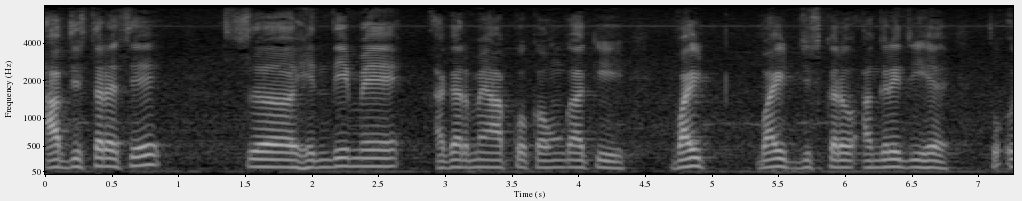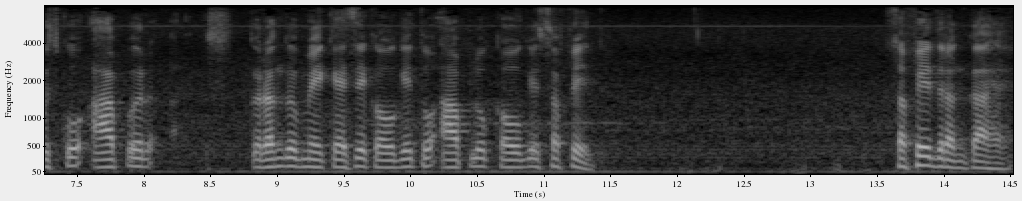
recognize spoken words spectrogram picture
आप जिस तरह से, हिंदी में अगर मैं आपको कहूँगा कि वाइट वाइट जिस करो, अंग्रेज़ी है तो उसको आप रंग में कैसे कहोगे? तो आप लोग कहोगे सफ़ेद। सफ़ेद रंग का है।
